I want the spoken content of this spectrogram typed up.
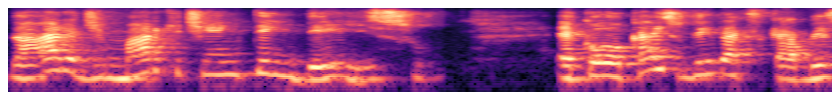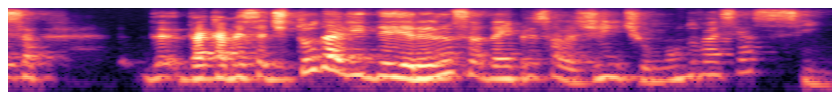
da área de marketing é entender isso, é colocar isso dentro da cabeça da cabeça de toda a liderança da empresa, falar, gente, o mundo vai ser assim.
